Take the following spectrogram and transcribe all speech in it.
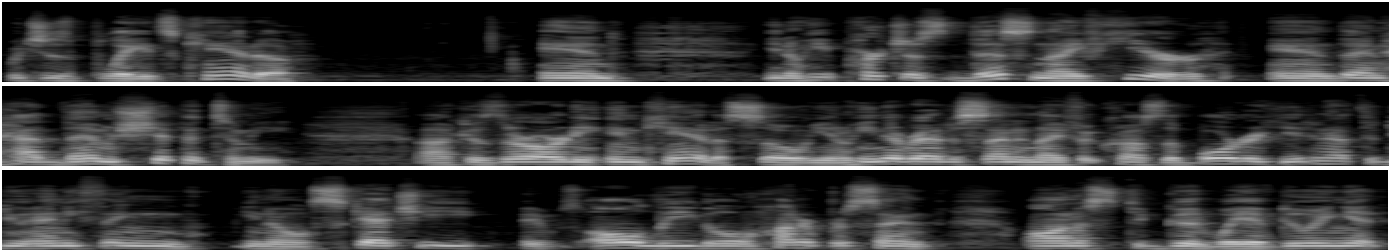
which is Blades Canada. And, you know, he purchased this knife here and then had them ship it to me because uh, they're already in Canada. So, you know, he never had to send a knife across the border. He didn't have to do anything, you know, sketchy. It was all legal, 100% honest to good way of doing it.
